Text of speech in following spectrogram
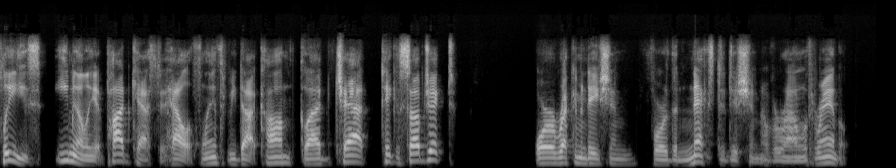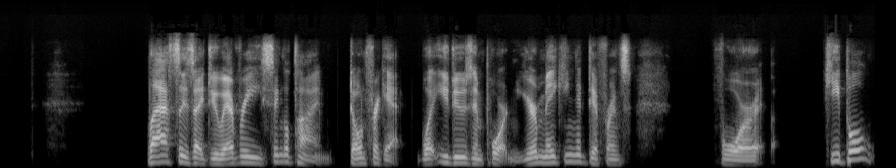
please email me at podcast at hallettphilanthropy.com. Glad to chat, take a subject or a recommendation for the next edition of Around with Randall. Lastly, as I do every single time, don't forget what you do is important. You're making a difference for people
